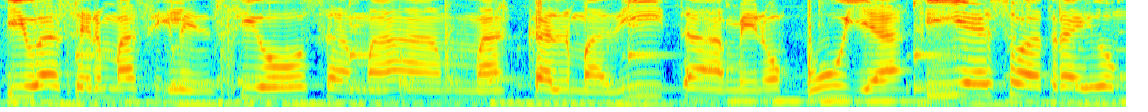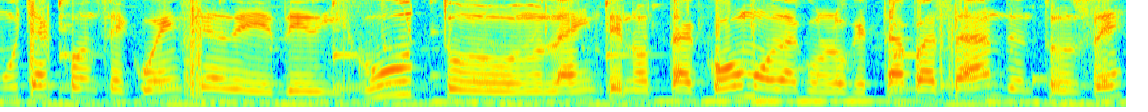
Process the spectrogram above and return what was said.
iba a ser más silenciosa, más, más calmadita, menos bulla. Y eso ha traído muchas consecuencias de, disgusto, la gente no está cómoda con lo que está pasando, entonces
